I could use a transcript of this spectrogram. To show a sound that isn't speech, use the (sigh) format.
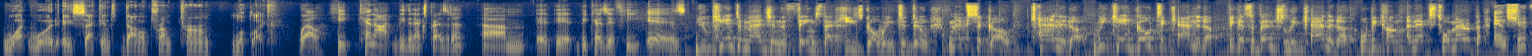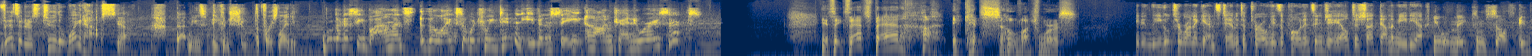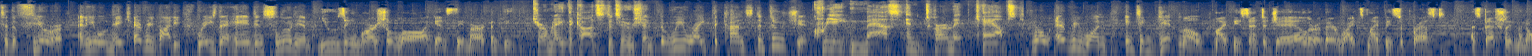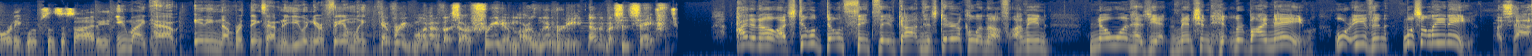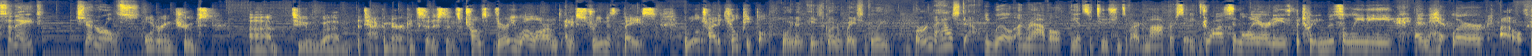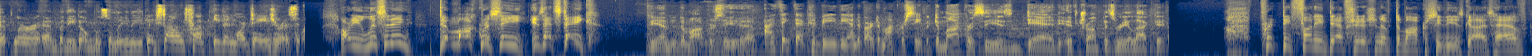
What would a second Donald Trump term look like? Well, he cannot be the next president. Um, it, it, because if he is, you can't imagine the things that he's going to do. Mexico, Canada. We can't go to Canada because eventually Canada will become annexed to America and shoot visitors to the White House. Yeah, that means he can shoot the first lady. We're going to see violence, the likes of which we didn't even see uh, on January 6th. You think that's bad? Huh, it gets so much worse illegal to run against him, to throw his opponents in jail, to shut down the media. He will make himself into the Fuhrer, and he will make everybody raise their hand and salute him. Using martial law against the American people. Terminate the Constitution. To rewrite the Constitution. Create mass internment camps. Throw everyone into Gitmo. Might be sent to jail or their rights might be suppressed, especially minority groups in society. You might have any number of things happen to you and your family. Every one of us our freedom, our liberty. None of us is safe. I don't know. I still don't think they've gotten hysterical enough. I mean, no one has yet mentioned Hitler by name, or even Mussolini. Assassinate generals. Ordering troops uh, to um, attack American citizens. Trump's very well armed and extremist base will try to kill people. Going to, he's going to basically burn the house down. He will unravel the institutions of our democracy. Draw similarities between Mussolini and Hitler. Adolf Hitler and Benito Mussolini. Makes Donald Trump even more dangerous. Are you listening? Democracy is at stake the end of democracy. I think that could be the end of our democracy. But democracy is dead if Trump is reelected. (sighs) Pretty funny definition of democracy these guys have.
